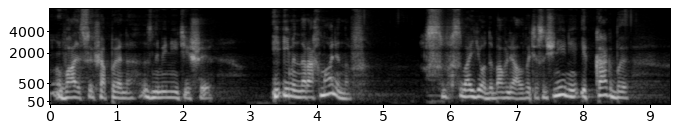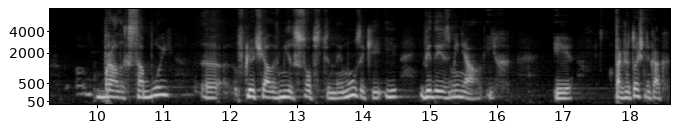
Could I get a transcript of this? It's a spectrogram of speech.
вальсы Шопена, знаменитейшие. И именно Рахманинов свое добавлял в эти сочинения и как бы – брал их с собой, э, включал в мир собственной музыки и видоизменял их. И так же точно, как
